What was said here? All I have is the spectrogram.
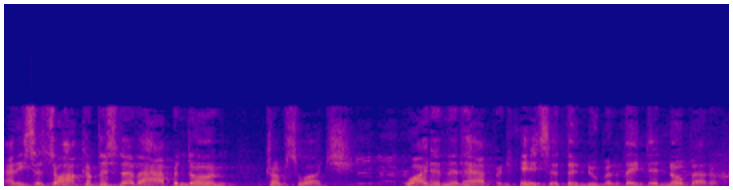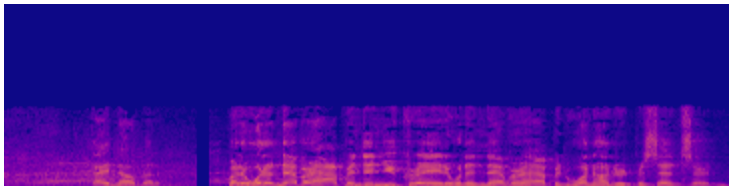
And he said, So how come this never happened on Trump's watch? Why didn't it happen? He said they knew better. They did know better. They know better. But it would have never happened in Ukraine. It would have never happened, 100% certain.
